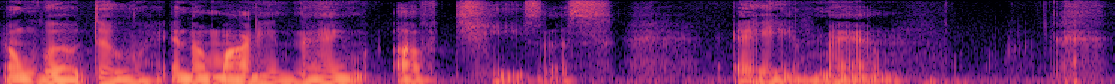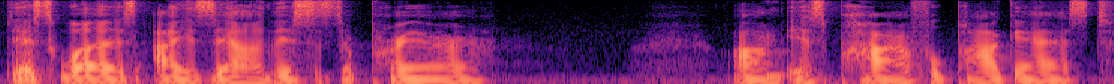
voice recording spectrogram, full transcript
and will do in the mighty name of Jesus. Amen. This was Isaiah. This is the prayer. Um, it's powerful podcast.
